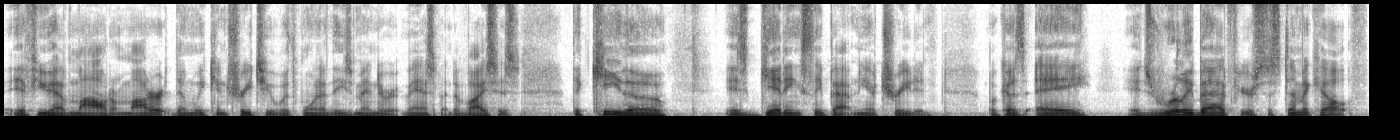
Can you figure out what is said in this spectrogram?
if you have mild or moderate, then we can treat you with one of these mandibular advancement devices. The key, though, is getting sleep apnea treated because A, it's really bad for your systemic health,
